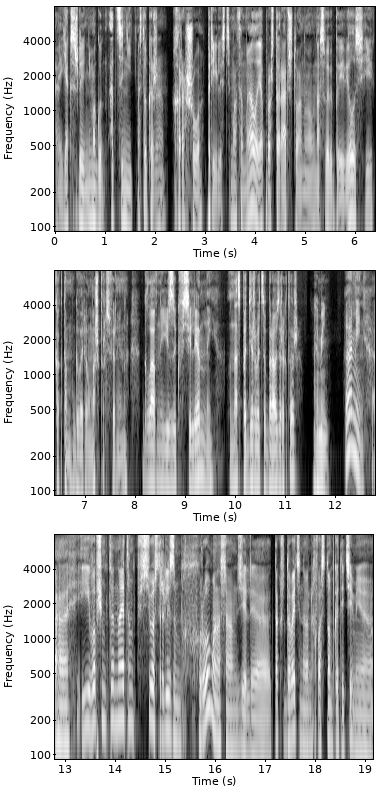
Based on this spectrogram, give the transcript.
Я, к сожалению, не могу оценить настолько же хорошо прелесть MathML. Я просто рад, что оно у нас в вебе появилось, и, как там говорил Маша Просвернина, главный язык вселенной у нас поддерживается в браузерах тоже. Аминь. Аминь. А, и, в общем-то, на этом все с релизом Хрома, на самом деле. Так что давайте, наверное, хвостом к этой теме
